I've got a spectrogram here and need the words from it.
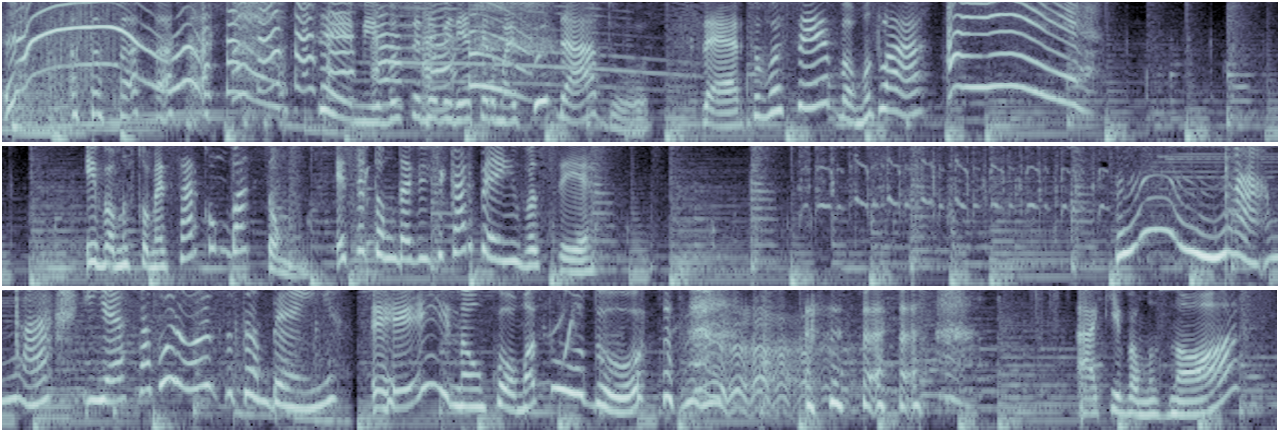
Semi, você deveria ter mais cuidado. Certo, você? Vamos lá. E vamos começar com batom. Esse tom deve ficar bem em você. Hum, ah, ah, e é saboroso também. Ei, não coma tudo! Aqui vamos nós.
